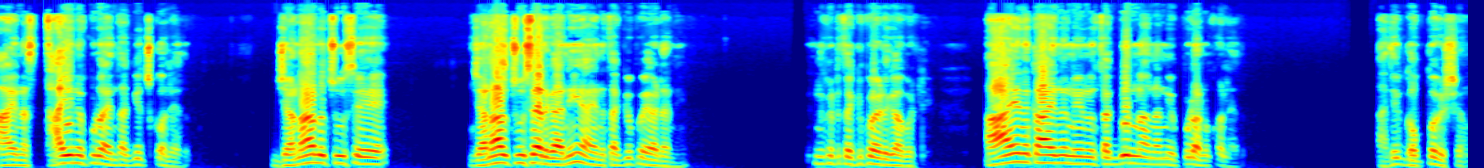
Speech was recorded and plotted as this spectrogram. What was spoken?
ఆయన స్థాయిని ఎప్పుడు ఆయన తగ్గించుకోలేదు. జనాలు చూసే జనాలు చూశారు కానీ ఆయన తగ్గిపోయాడని. ఎందుకంటే తగ్గిపోయాడు కాబట్టి. ఆయనకు ఆయన నేను తగ్గున్నానని ఎప్పుడు అనుకోలేదు. అది గొప్ప విషయం.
